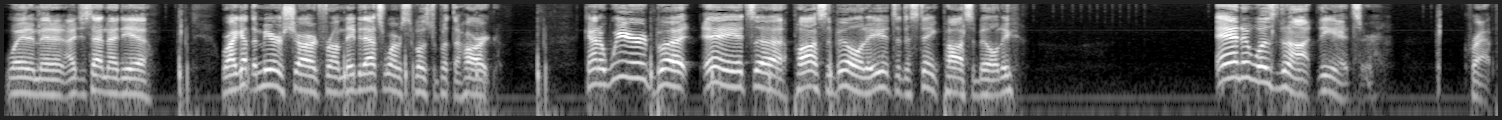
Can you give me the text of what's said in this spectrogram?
Wait a minute, I just had an idea. Where I got the mirror shard from, maybe that's where I'm supposed to put the heart. Kind of weird, but hey, it's a possibility. It's a distinct possibility. And it was not the answer. Crap.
